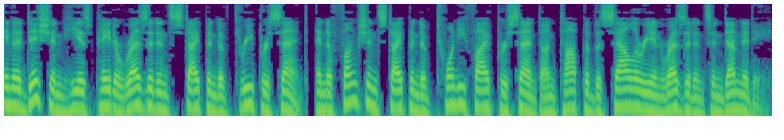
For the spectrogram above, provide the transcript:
In addition he is paid a residence stipend of 3%, and a function stipend of 25% on top of the salary and residence indemnity.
